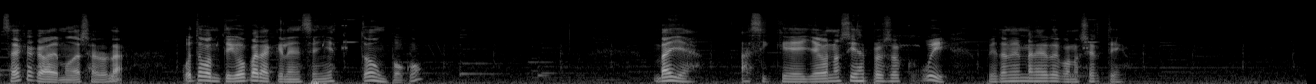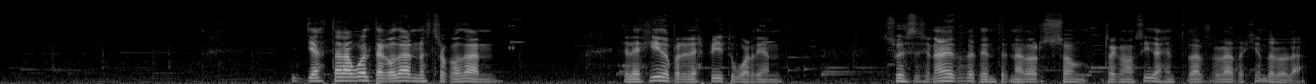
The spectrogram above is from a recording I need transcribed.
¿Sabes que acaba de mudarse a Lola? Cuento contigo para que le enseñes todo un poco. Vaya, así que ya conocí al profesor Kukui, pero yo también me alegro de conocerte. Ya está la vuelta, Godan, nuestro Godan. Elegido por el espíritu guardián. Sus excepcionales dotes de entrenador son reconocidas en toda la región de Lola.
